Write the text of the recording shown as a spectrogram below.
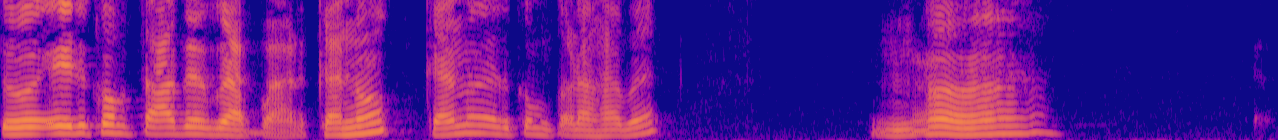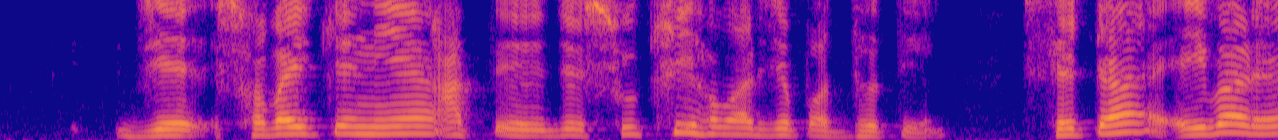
তো এরকম তাদের ব্যাপার। কেন? কেন এরকম করা হবে? না, যে সবাইকে নিয়ে যে সুখী হওয়ার যে পদ্ধতি, সেটা এইবারে,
